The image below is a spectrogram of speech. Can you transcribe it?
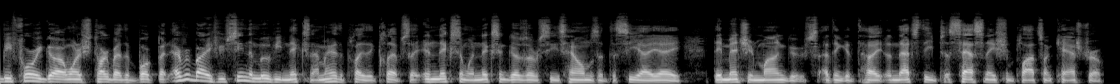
before we go, I want to talk about the book, but everybody, if you've seen the movie Nixon, I'm going to play the clips. In Nixon, when Nixon goes overseas Helms at the CIA, they mention Mongoose. I think it, and that's the assassination plots on Castro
